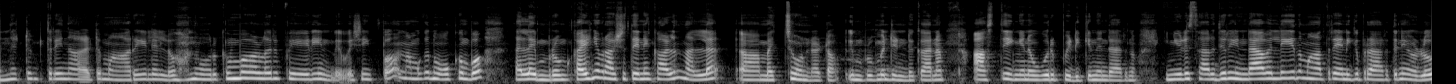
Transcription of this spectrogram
എന്നിട്ടും ഇത്രയും നാളായിട്ട് മാറിയില്ലല്ലോ എന്ന് ഓർക്കുമ്പോൾ ഉള്ളൊരു പേടിയുണ്ട്. പക്ഷേ ഇപ്പോൾ നമുക്ക് നോക്കുമ്പോൾ നല്ല ഇമ്പ്രൂവ് കഴിഞ്ഞ പ്രാവശ്യത്തേനേക്കാളും നല്ല മെച്ചമുണ്ട് കേട്ടോ. ഇമ്പ്രൂവ്മെന്റ് ഉണ്ട്. കാരണം അസ്ഥി ഇങ്ങനെ ഊറി പിടിക്കുന്നുണ്ടായിരുന്നു. ഇനിയൊരു സർജറി ഉണ്ടാവല്ലേ എന്ന് മാത്രമേ എനിക്ക് പ്രാർത്ഥനയുള്ളൂ.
